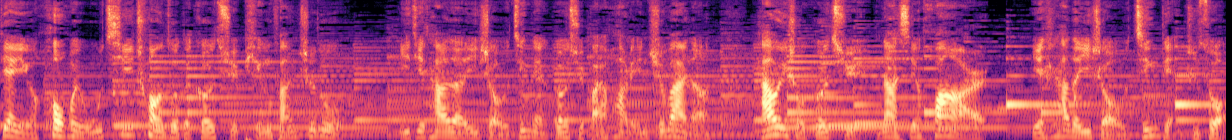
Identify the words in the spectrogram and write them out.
电影《后会无期》创作的歌曲《平凡之路》。以及他的一首经典歌曲《白桦林》之外呢，还有一首歌曲《那些花儿》，也是他的一首经典之作。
